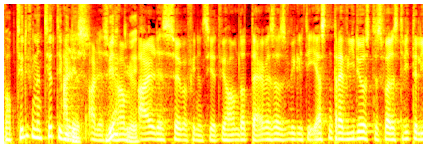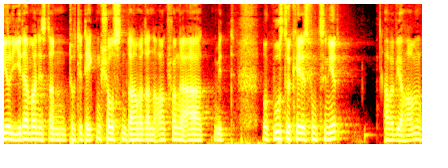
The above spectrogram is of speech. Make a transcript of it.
habt ihr die finanziert, die alles, Videos? alles. Wir haben Wirklich? alles selber finanziert. Wir haben da teilweise also wirklich die ersten drei Videos, das war das dritte Lied, jedermann ist dann durch die Decken geschossen, da haben wir dann angefangen auch mit, und gewusst, okay, das funktioniert. Aber wir haben,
